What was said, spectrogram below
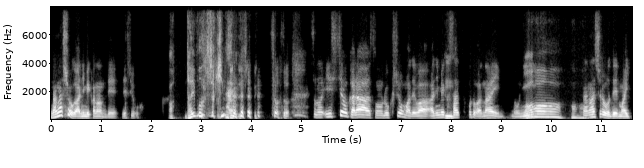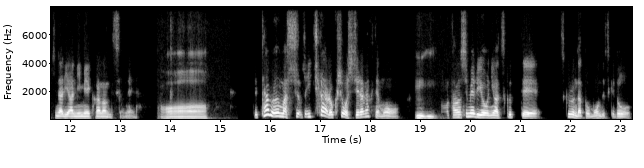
?7 章がアニメ化なんで、ですよ。あ、だいぶ先なんですね。そうそう。その1章からその6章まではアニメ化されたことがないのに、ああ。あ7章でまあいきなりアニメ化なんですよね。あ。で、多分、まあ、し1から6章を知らなくても、うんうん。楽しめるようには作って、作るんだと思うんですけど、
